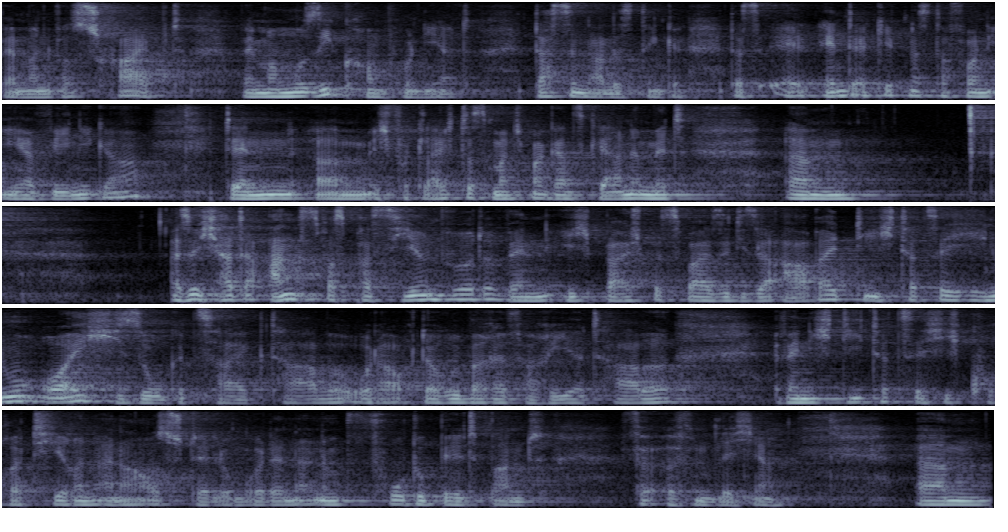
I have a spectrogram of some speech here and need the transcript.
wenn man was schreibt, wenn man Musik komponiert. Das sind alles Dinge. Das Endergebnis davon eher weniger, denn ähm, ich vergleiche das manchmal ganz gerne mit, ähm, also ich hatte Angst, was passieren würde, wenn ich beispielsweise diese Arbeit, die ich tatsächlich nur euch so gezeigt habe oder auch darüber referiert habe, wenn ich die tatsächlich kuratiere in einer Ausstellung oder in einem Fotobildband veröffentliche. Ähm,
